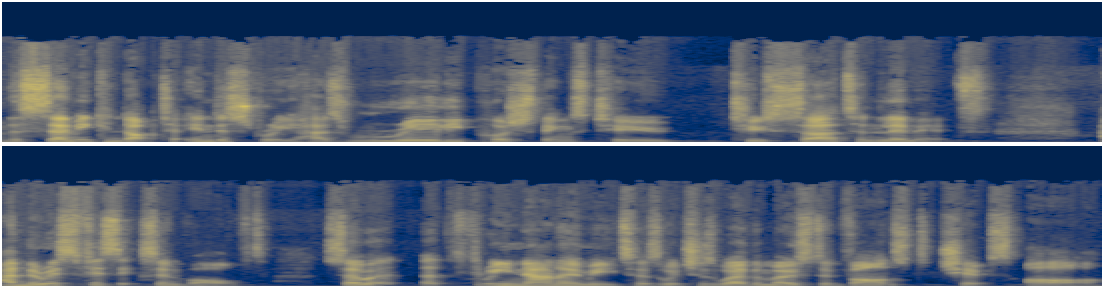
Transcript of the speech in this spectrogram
the semiconductor industry has really pushed things to to certain limits. And there is physics involved. So at, at three nanometers, which is where the most advanced chips are,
